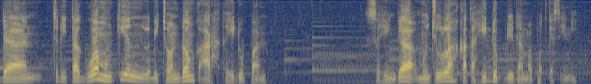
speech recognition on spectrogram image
Dan cerita gua mungkin lebih condong ke arah kehidupan. Sehingga muncullah kata hidup di nama podcast ini.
